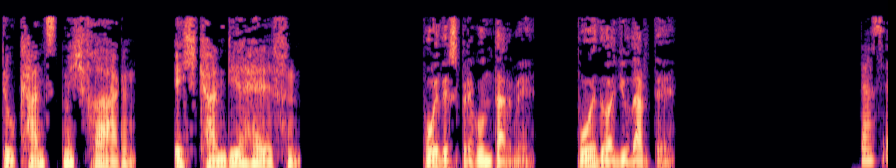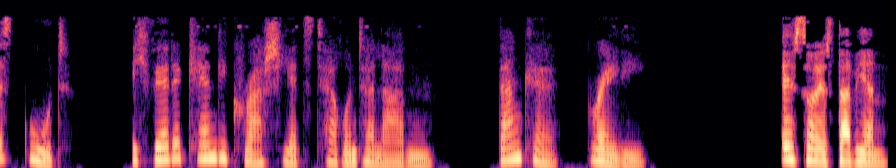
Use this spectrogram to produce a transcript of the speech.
Du kannst mich fragen. Ich kann dir helfen. Puedes preguntarme. Puedo ayudarte. Das ist gut. Ich werde Candy Crush jetzt herunterladen. Danke, Grady. Eso está bien.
